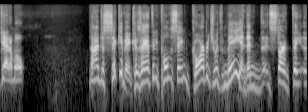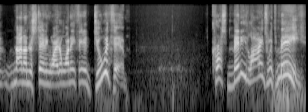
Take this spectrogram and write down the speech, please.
Get him up. Now I'm just sick of it because Anthony pulled the same garbage with me and then started think, uh, not understanding why I don't want anything to do with him. Crossed many lines with me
